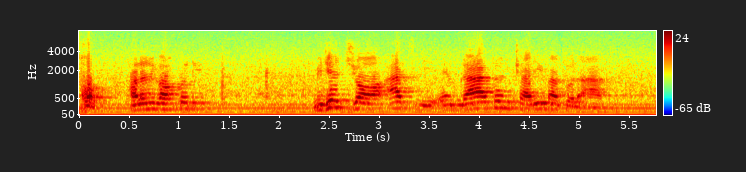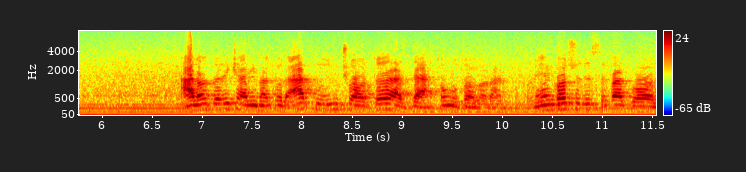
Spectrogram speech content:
خب حالا نگاه کنید میگه جاعتی امرأتون کریمت العب الان داره کریمت العب تو این چهارتا از ده تا مطابقت می‌کنه. انگار شده صفت با حال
